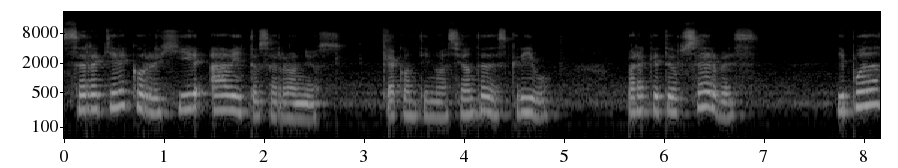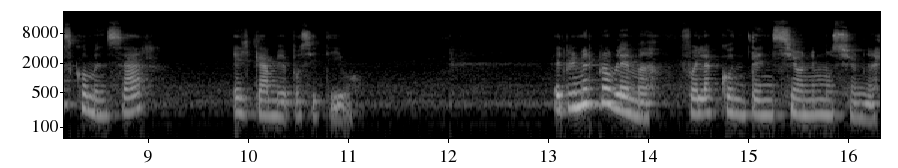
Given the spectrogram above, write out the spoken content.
se requiere corregir hábitos erróneos que a continuación te describo para que te observes y puedas comenzar el cambio positivo. El primer problema fue la contención emocional.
